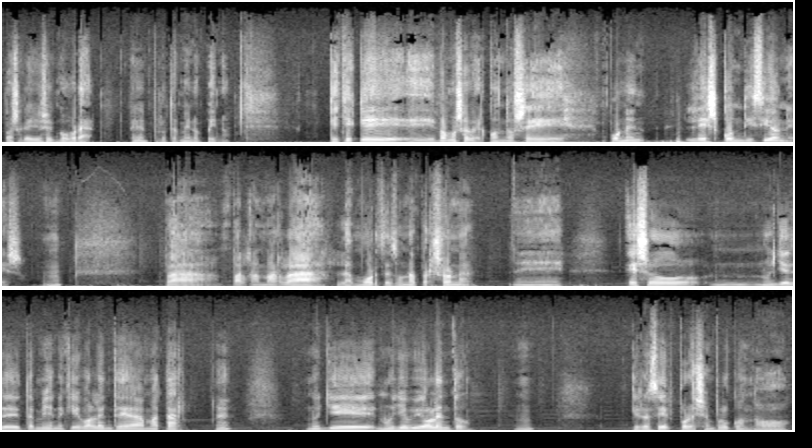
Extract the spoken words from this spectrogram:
pasa que ellos sin cobrar ¿eh? pero también opino que llegue eh, vamos a ver cuando se ponen las condiciones para pa la, la, muerte de una persona eh, eso no lleve también equivalente a matar no lleve no violento quiero decir por ejemplo cuando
